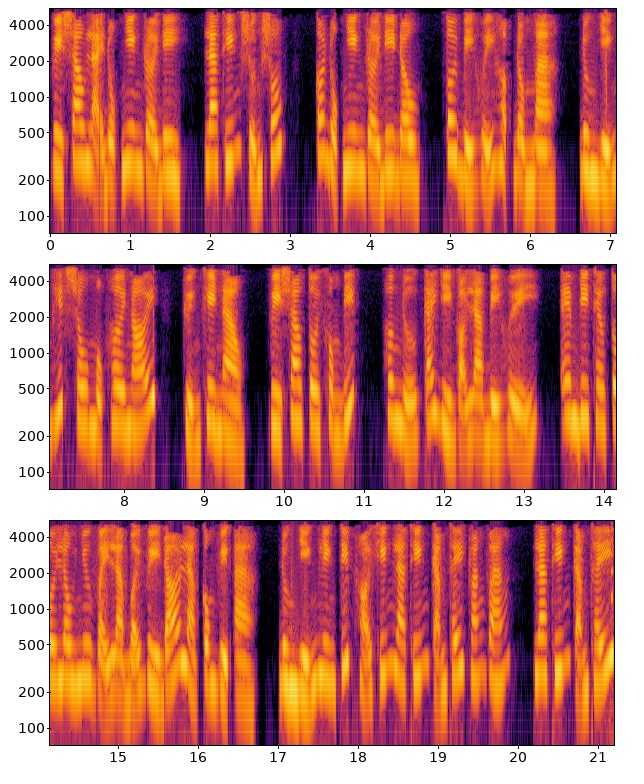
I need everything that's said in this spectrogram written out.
vì sao lại đột nhiên rời đi, La Thiến sửng sốt, có đột nhiên rời đi đâu, tôi bị hủy hợp đồng mà, đường diễn hít sâu một hơi nói, chuyện khi nào, vì sao tôi không biết, hơn nữa cái gì gọi là bị hủy, em đi theo tôi lâu như vậy là bởi vì đó là công việc à, đường diễn liên tiếp hỏi khiến La Thiến cảm thấy thoáng váng, La Thiến cảm thấy,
